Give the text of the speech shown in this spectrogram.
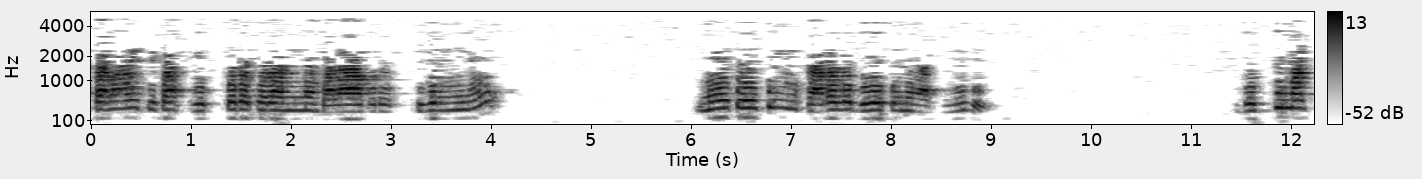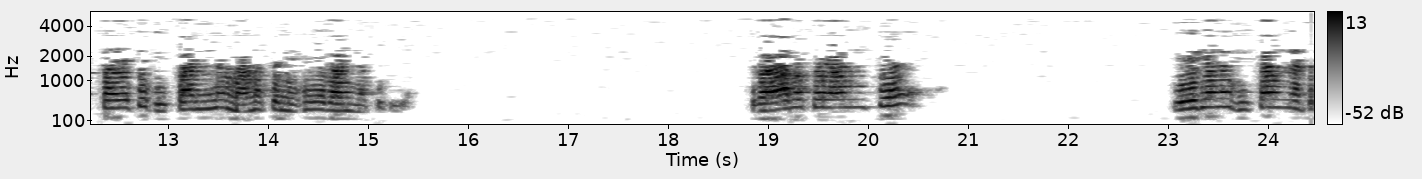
තමයි ටිකක් විස්තර කරන්න බලාපොරොත්තු වෙන්නේ. මේක ඉතින් සරල දේශනයක් නෙවෙයි. බුද්ධිමත් අයට හිතන්න මනස මෙහෙවන්න පුළුවන්. ශ්‍රාවකයන්ට ඒ ගැන හිතන්නට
